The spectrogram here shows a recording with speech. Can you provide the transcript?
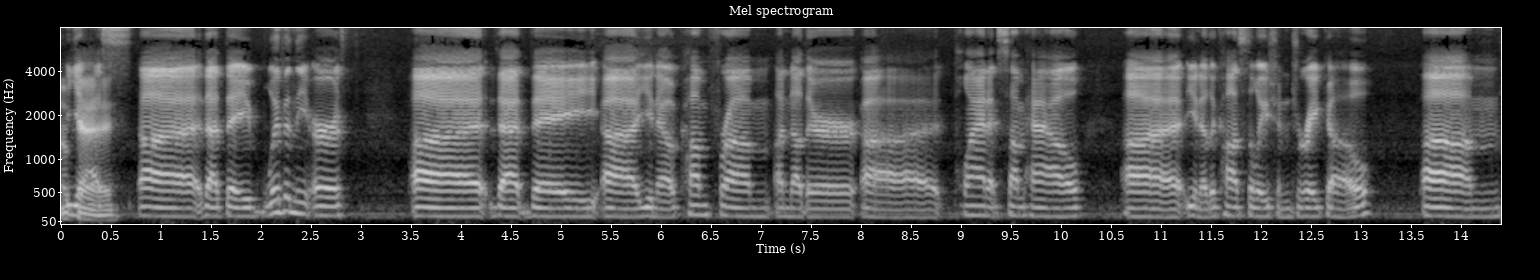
okay. Yes, uh, that they live in the Earth, uh, that they uh, you know come from another uh, planet somehow. Uh, you know the constellation Draco, um,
